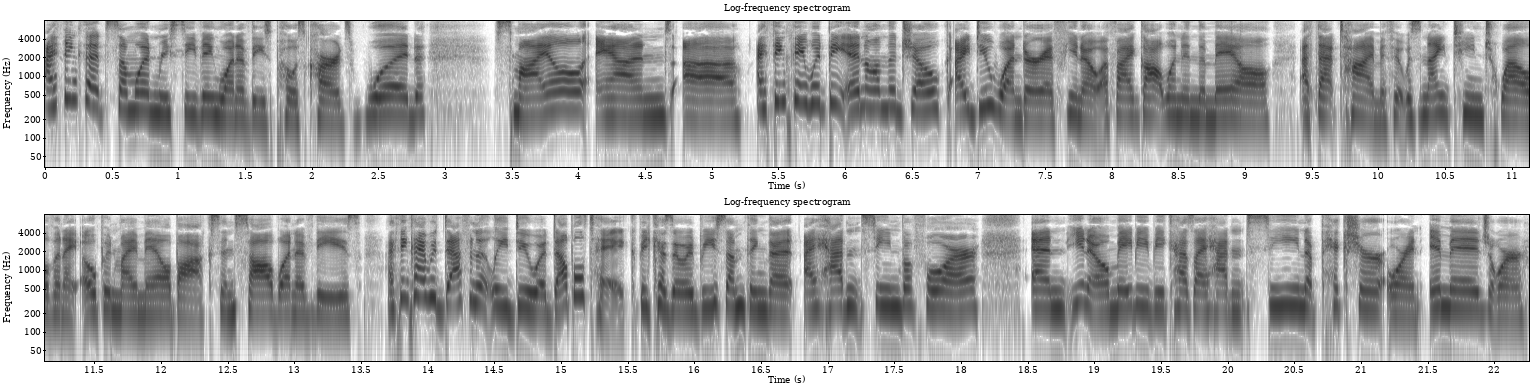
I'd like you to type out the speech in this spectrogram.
I think that someone receiving one of these postcards would smile and uh, i think they would be in on the joke. I do wonder if you know if i got one in the mail at that time if it was 1912 and i opened my mailbox and saw one of these i think i would definitely do a double take because it would be something that i hadn't seen before. And you know maybe because i hadn't seen a picture or an image or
